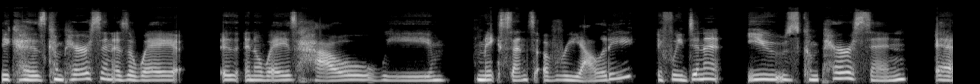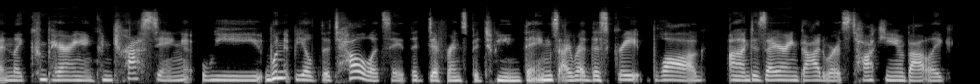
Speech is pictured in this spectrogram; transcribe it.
because comparison is a way, in a way is how we make sense of reality. If we didn't use comparison and like comparing and contrasting, we wouldn't be able to tell, let's say, the difference between things. I read this great blog on Desiring God, where it's talking about like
